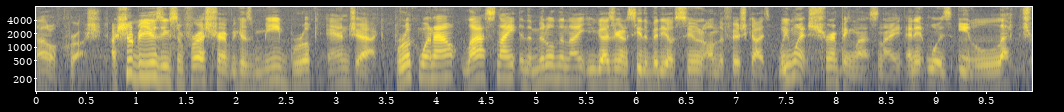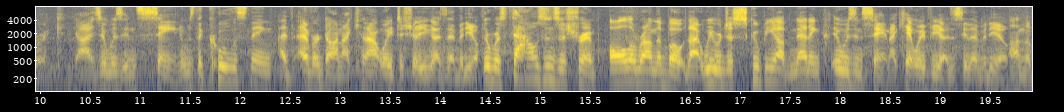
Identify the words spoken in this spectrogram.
that'll crush. I should be using some fresh shrimp because me, Brooke, and Jack. Brooke went out last night in the middle of the night. You guys are gonna see the video soon on the fish guys. We went shrimping last night and it was electric, guys. It was insane. It was the coolest thing I've ever done. I cannot wait to show you guys that video. There was thousands of shrimp all around the boat that we were just scooping up, netting. It was insane. I can't wait for you guys to see that video on the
